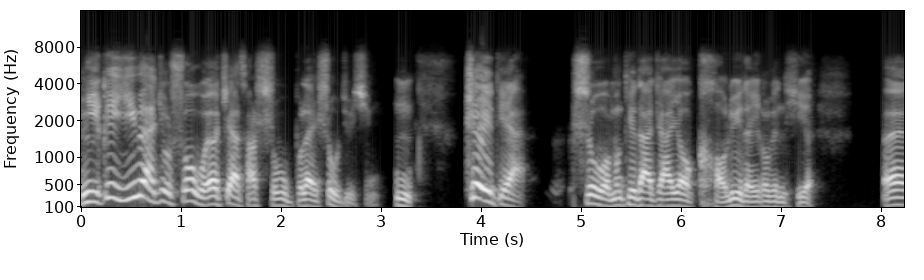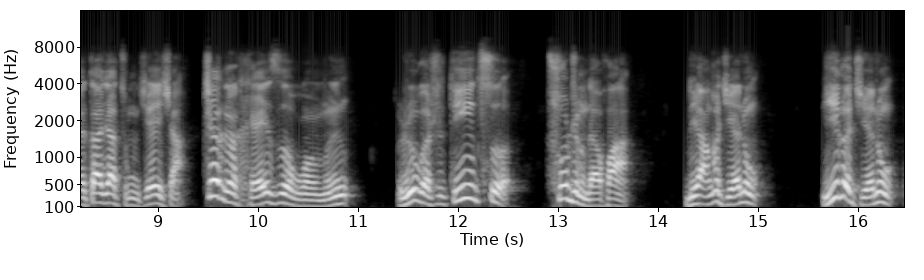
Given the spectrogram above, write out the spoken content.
你跟医院就说我要检查食物不耐受就行，嗯，这一点。是我们给大家要考虑的一个问题，呃，大家总结一下，这个孩子我们如果是第一次出诊的话，两个结论，一个结论，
